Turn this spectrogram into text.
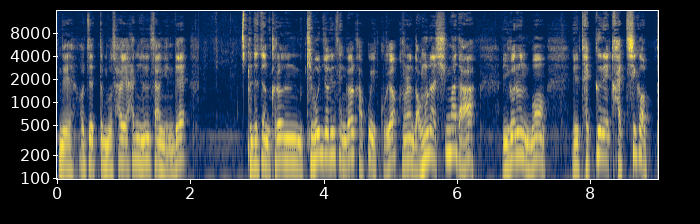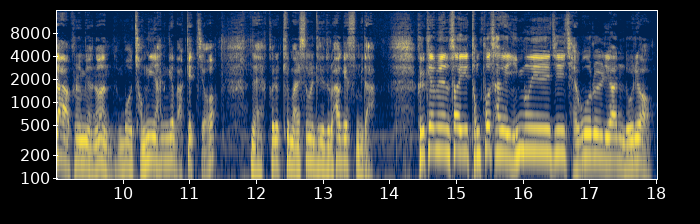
네, 어쨌든 뭐 사회 한 현상인데 어쨌든 그런 기본적인 생각을 갖고 있고요. 그러나 너무나 심하다. 이거는 뭐 댓글에 가치가 없다. 그러면은 뭐 정리하는 게 맞겠죠. 네, 그렇게 말씀을 드리도록 하겠습니다. 그렇게 하면서 이 동포 사회 이미지 제고를 위한 노력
